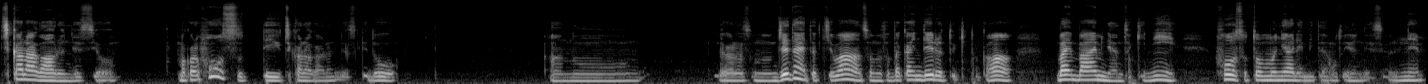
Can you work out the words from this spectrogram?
力があるんですよ。まあ、これフォースっていう力があるんですけど。あのー、だからそのジェダイたちはその戦いに出る時とかバイバイみたいな時にフォースと共にあれみたいなこと言うんですよね。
